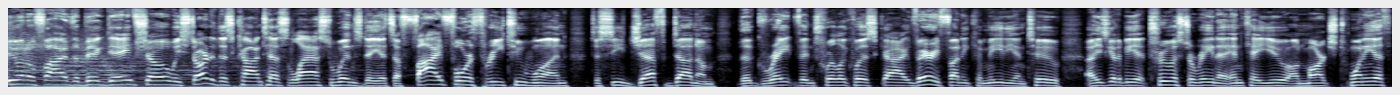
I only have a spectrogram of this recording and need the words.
B105, the Big Dave Show. We started this contest last Wednesday. It's a 5 4 3 2 1 to see Jeff Dunham, the great ventriloquist guy, very funny comedian, too. Uh, he's going to be at Truist Arena, NKU, on March 20th.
